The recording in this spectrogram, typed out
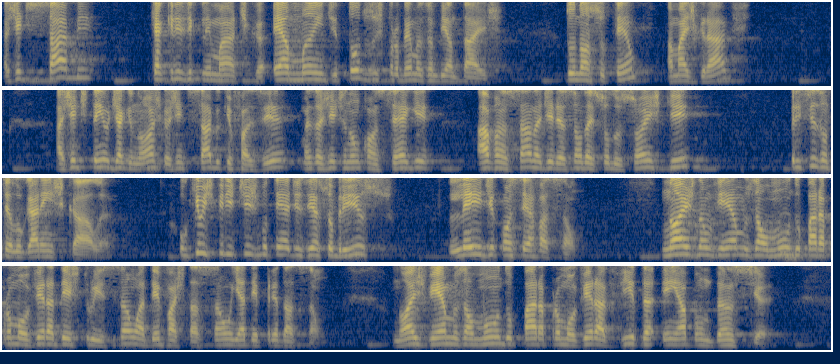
A gente sabe que a crise climática é a mãe de todos os problemas ambientais do nosso tempo, a mais grave. A gente tem o diagnóstico, a gente sabe o que fazer, mas a gente não consegue avançar na direção das soluções que precisam ter lugar em escala. O que o Espiritismo tem a dizer sobre isso? Lei de conservação. Nós não viemos ao mundo para promover a destruição, a devastação e a depredação. Nós viemos ao mundo para promover a vida em abundância,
